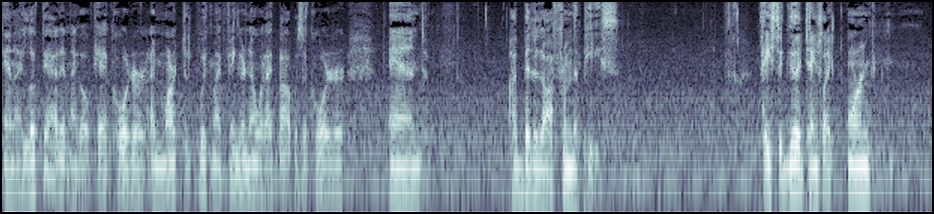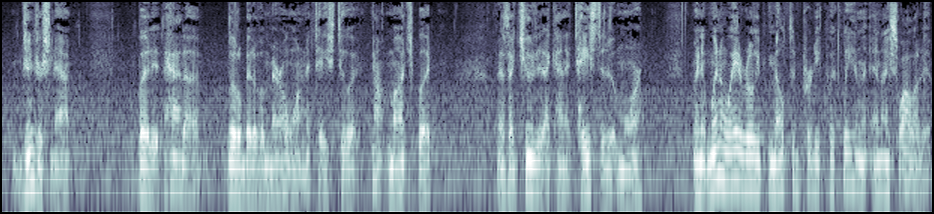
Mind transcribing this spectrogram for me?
and I looked at it and I go, okay, a quarter. I marked it with my fingernail what I thought was a quarter, and I bit it off from the piece. Tasted good, tastes like orange ginger snap, but it had a little bit of a marijuana taste to it. Not much, but as I chewed it, I kind of tasted it more. When it went away, it really melted pretty quickly, and, and I swallowed it.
